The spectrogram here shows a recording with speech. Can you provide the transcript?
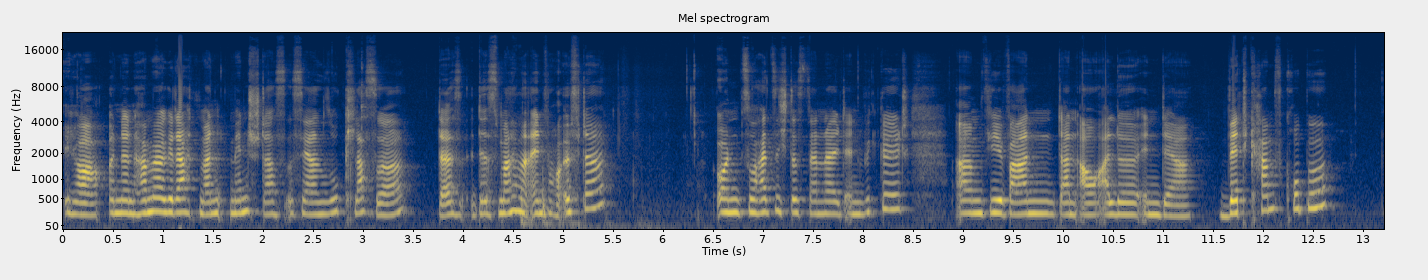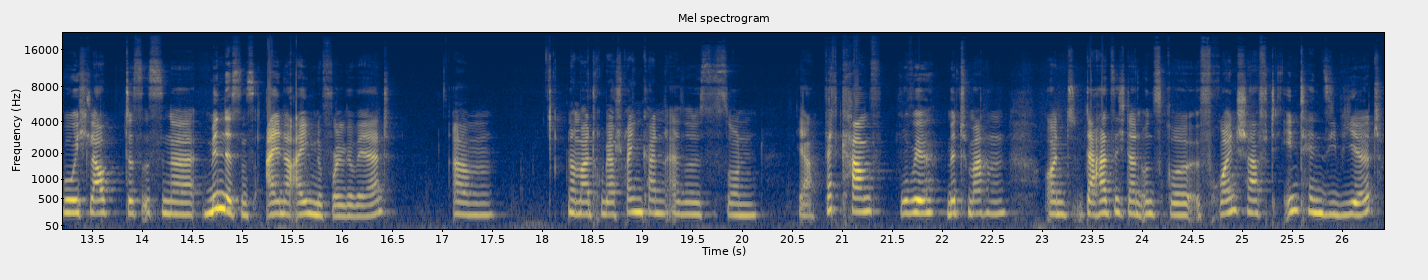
ja, und dann haben wir gedacht, man, Mensch, das ist ja so klasse. Das, das machen wir einfach öfter. Und so hat sich das dann halt entwickelt. Ähm, wir waren dann auch alle in der Wettkampfgruppe, wo ich glaube, das ist eine mindestens eine eigene Folge wert. Ähm, nochmal drüber sprechen können. Also es ist so ein ja, Wettkampf, wo wir mitmachen. Und da hat sich dann unsere Freundschaft intensiviert.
